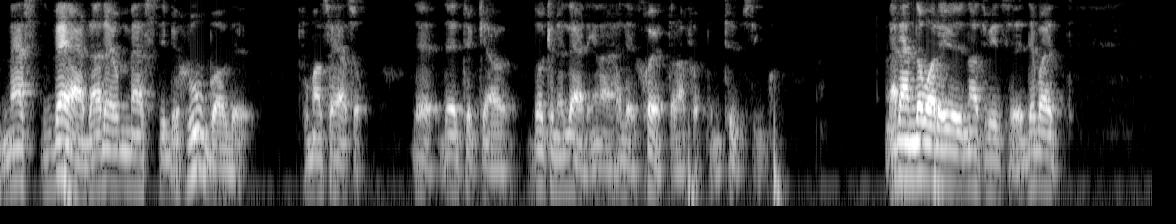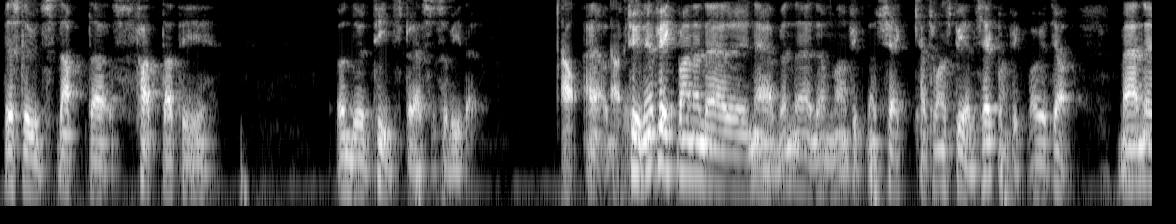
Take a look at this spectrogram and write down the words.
mest värdade och mest i behov av det, får man säga så. Det, det tycker jag, då kunde lärlingarna, eller skötarna, fått en tusing. Men ändå var det ju naturligtvis, det var ett beslut snabbt fattat i, under tidspress och så vidare. Ja, tydligen fick man den där näven där man fick någon check. Kanske var en spelcheck man fick, vad vet jag. Men eh,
